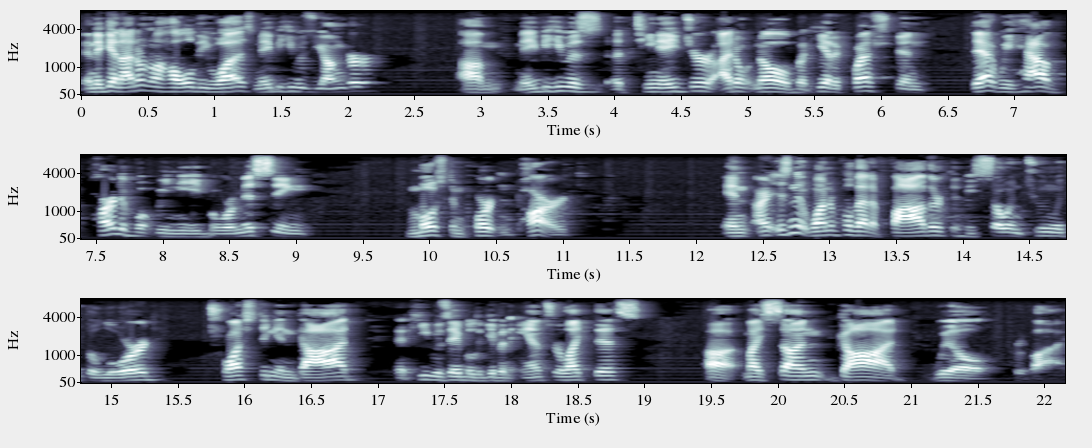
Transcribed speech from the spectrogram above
And again, I don't know how old he was. Maybe he was younger. Um, maybe he was a teenager. I don't know. But he had a question Dad, we have part of what we need, but we're missing the most important part. And isn't it wonderful that a father could be so in tune with the Lord, trusting in God, that he was able to give an answer like this? Uh, my son, God will provide.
